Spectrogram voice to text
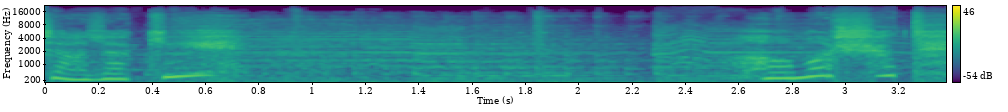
চালাকি? আমার সাথে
